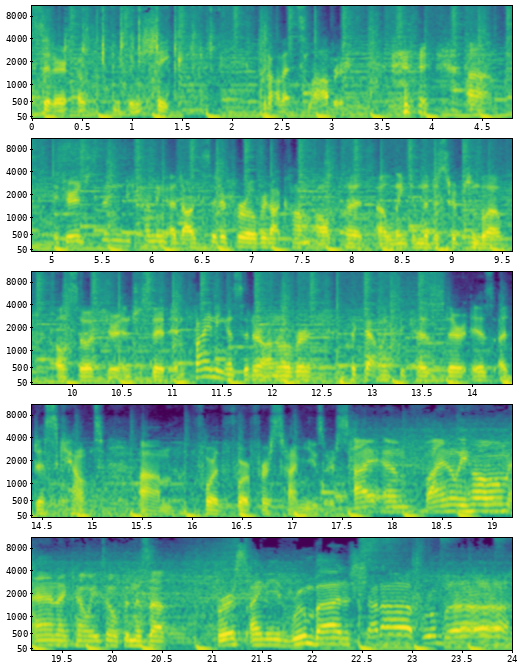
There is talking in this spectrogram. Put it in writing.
sitter, oh, at him shake. Look at all that slobber. um, if you're interested in becoming a dog sitter for Rover.com, I'll put a link in the description below. Also, if you're interested in finding a sitter on Rover, click that link because there is a discount um, for, the, for first time users. I am finally home and I can't wait to open this up. First, I need Roomba to shut up, Roomba!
